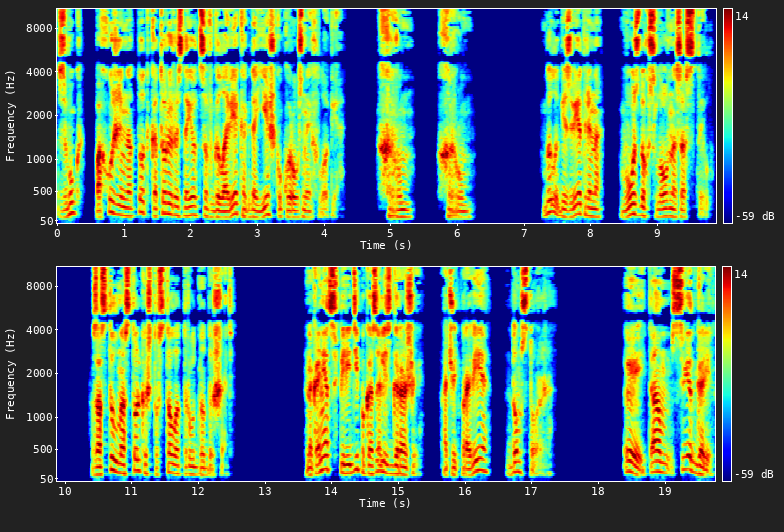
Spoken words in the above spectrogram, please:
Звук, похожий на тот, который раздается в голове, когда ешь кукурузные хлопья. Хрум, хрум. Было безветренно, воздух словно застыл. Застыл настолько, что стало трудно дышать. Наконец, впереди показались гаражи, а чуть правее – дом сторожа. «Эй, там свет горит»,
